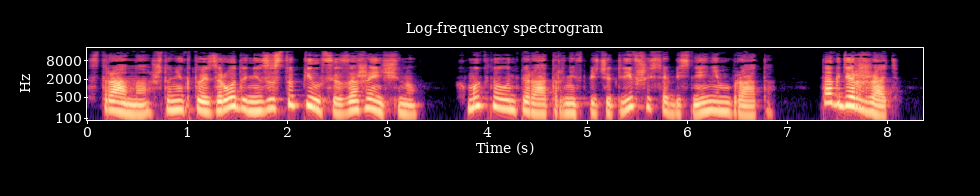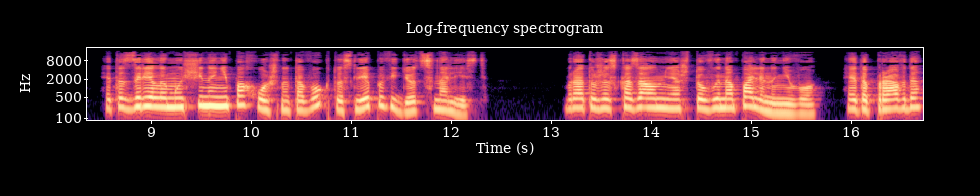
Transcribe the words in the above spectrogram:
Странно, что никто из рода не заступился за женщину, хмыкнул император, не впечатлившись объяснением брата. Так держать. Этот зрелый мужчина не похож на того, кто слепо ведется налезть. Брат уже сказал мне, что вы напали на него. Это правда?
